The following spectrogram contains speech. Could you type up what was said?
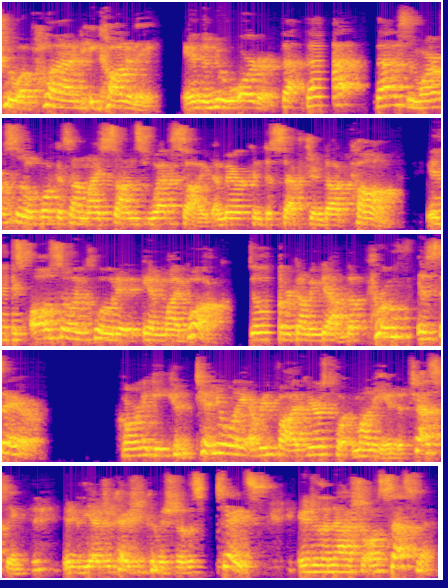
to a planned economy in the new order. That, that, that is a marvelous little book. It's on my son's website, AmericanDeception.com. It's also included in my book, Deliver Dumbing Down. The proof is there. Carnegie continually, every five years, put money into testing, into the Education Commission of the States, into the National Assessment,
